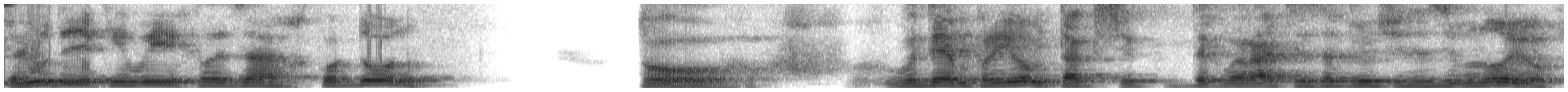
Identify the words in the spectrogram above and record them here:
Люди, які виїхали за кордон, то ведемо прийом, так декларації заключені зі мною,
